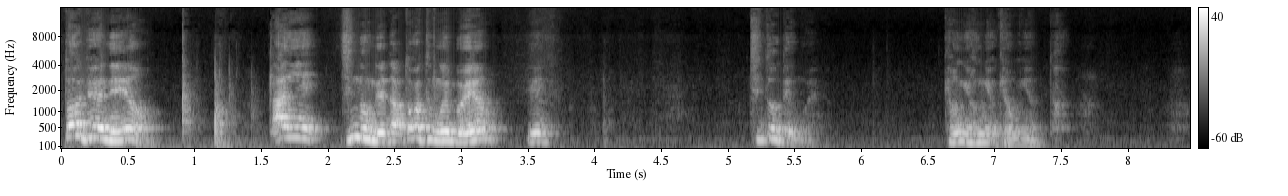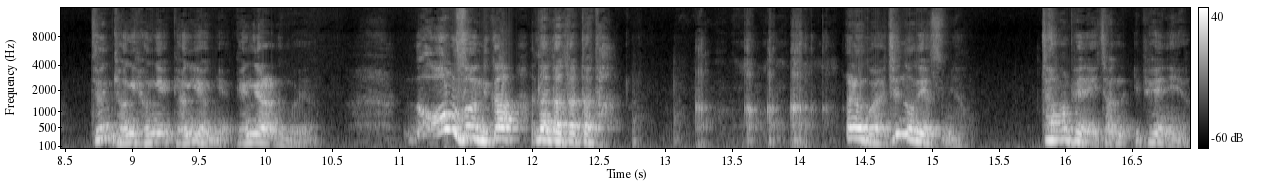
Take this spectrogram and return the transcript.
똑같은 표현이에요. 땅이 진동되다. 똑같은 거예요. 뭐예요? 예. 진동된 거예요. 경영, 경영. 전 경영, 경영, 경영, 경영, 경영하는 거예요. 너무 무서우니까, 나, 나, 나, 나, 나. 그런 거예요. 진동되었으며. 정확한 표현이에요. 전, 이 표현이에요.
